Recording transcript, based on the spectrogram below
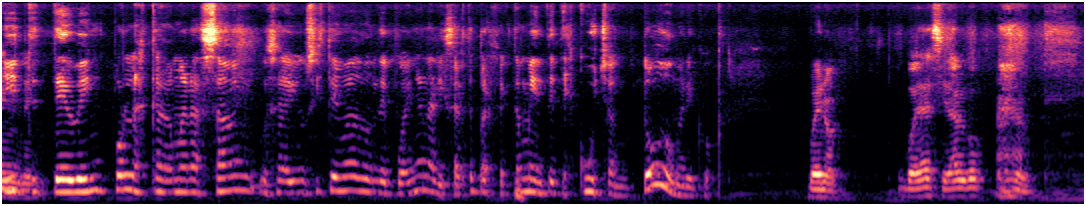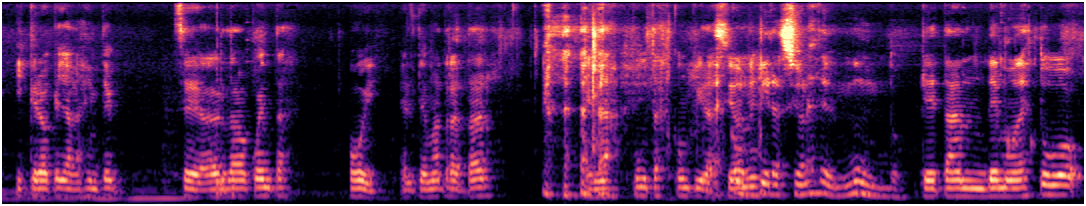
y te, te ven por las cámaras, saben, o sea, hay un sistema donde pueden analizarte perfectamente, te escuchan, todo, marico. Bueno, voy a decir algo y creo que ya la gente se debe haber dado cuenta. Hoy el tema a tratar es las putas Las conspiraciones conspiraciones del mundo. que tan de moda estuvo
